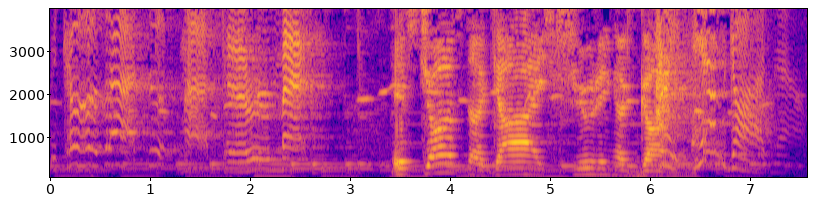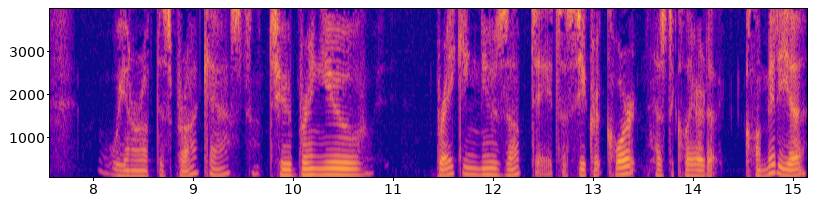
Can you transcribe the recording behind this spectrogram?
Because I took my Terramax. It's just a guy shooting a gun. I am God now. We interrupt this broadcast to bring you breaking news updates. A secret court has declared chlamydia,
